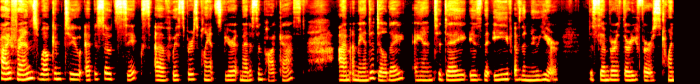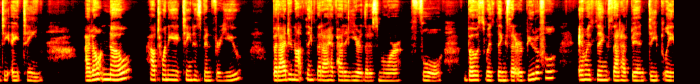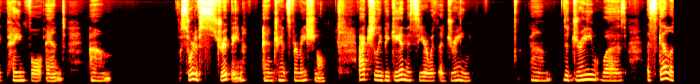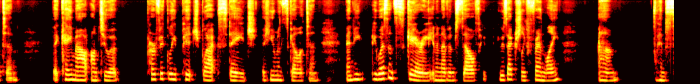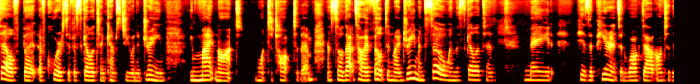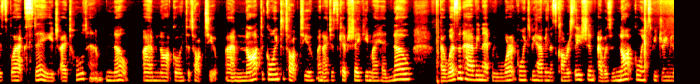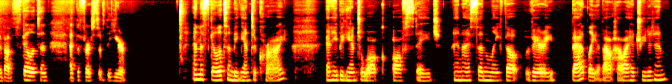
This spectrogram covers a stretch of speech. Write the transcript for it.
Hi, friends. Welcome to episode six of Whispers Plant Spirit Medicine podcast. I'm Amanda Dilday, and today is the eve of the new year, December 31st, 2018. I don't know how 2018 has been for you, but I do not think that I have had a year that is more full, both with things that are beautiful and with things that have been deeply painful and um, sort of stripping and transformational. I actually began this year with a dream. Um, the dream was a skeleton that came out onto a perfectly pitch black stage, a human skeleton. And he, he wasn't scary in and of himself. He, he was actually friendly um, himself. But of course, if a skeleton comes to you in a dream, you might not want to talk to them. And so that's how I felt in my dream. And so when the skeleton made his appearance and walked out onto this black stage, I told him, No, I am not going to talk to you. I am not going to talk to you. And I just kept shaking my head, No, I wasn't having it. We weren't going to be having this conversation. I was not going to be dreaming about a skeleton at the first of the year. And the skeleton began to cry and he began to walk off stage. And I suddenly felt very badly about how I had treated him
